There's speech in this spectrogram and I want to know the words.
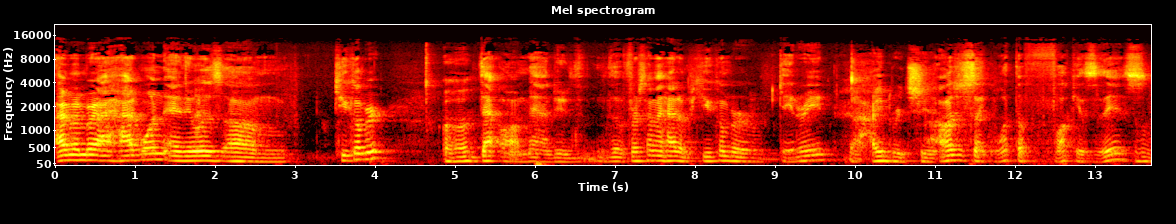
I remember I had one and it was um cucumber. Uh huh. That oh man, dude, the first time I had a cucumber Gatorade, The hybrid shit. I was just like, what the fuck is this? Oh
